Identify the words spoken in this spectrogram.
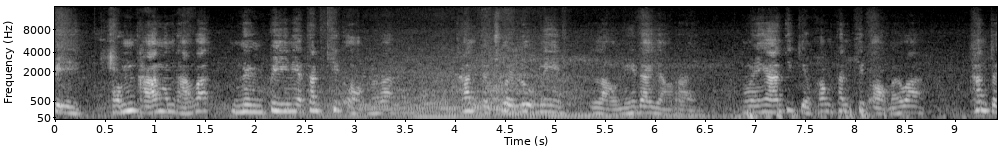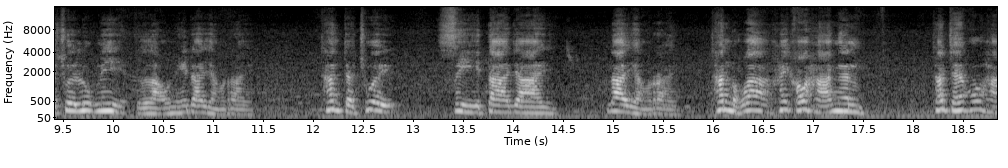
ปี ผมถามคำถามว่าหนึ่งปีเนี่ยท่านคิดออกไหมว่า ท่านจะช่วยลูกหนี้เหล่านี้ได้อย่างไรหน่วยงานที่เกี่ยวข้องท่านคิดออกไหมว่า ท่านจะช่วยลูกหนี้เหล่านี้ได้อย่างไร ท่านจะช่วยสี่ตายายได้อย่างไร ท่านบอกว่าให้เขาหาเงิน ท่านจะให้เขาหา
